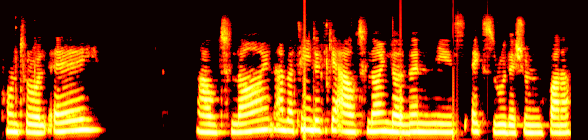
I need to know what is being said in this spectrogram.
کنترل A. اوتلاین البته اینجا دیگه اوتلاین لازم نیست. اکسرودشون می‌کنم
